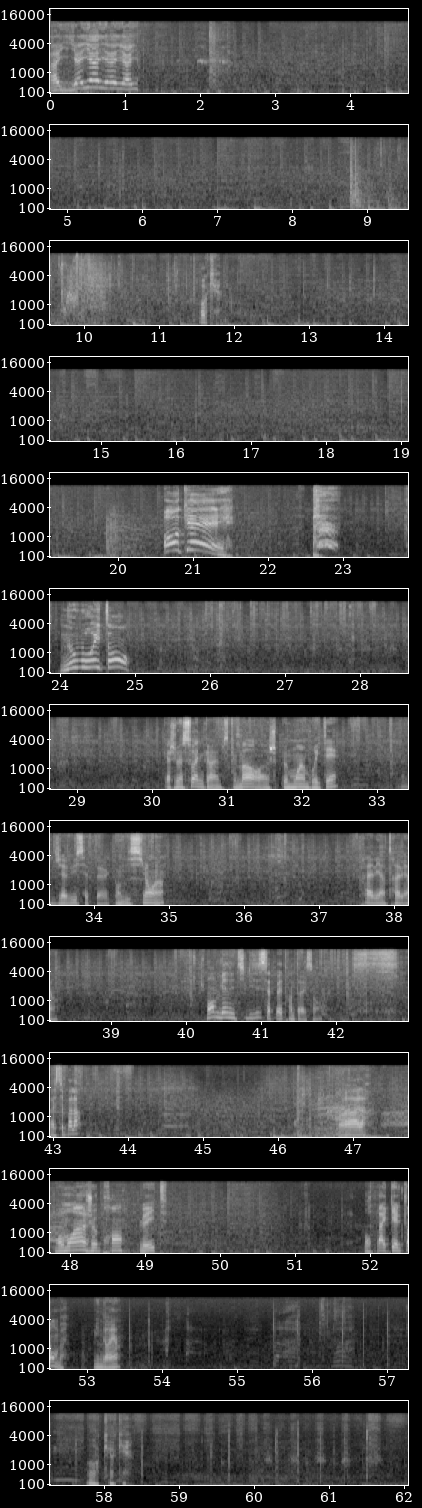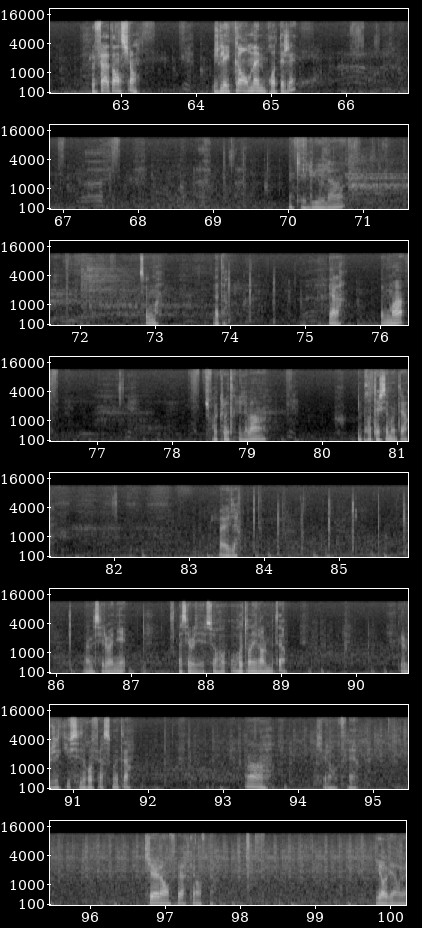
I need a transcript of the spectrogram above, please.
Aïe aïe aïe aïe aïe Nous bruitons Car je me soigne quand même, parce que mort, euh, je peux moins bruiter. On a déjà vu cette euh, condition. Hein. Très bien, très bien. Je m'en bien utilisé, ça peut être intéressant. Reste pas là. Voilà. Au moins, je prends le hit. Pour pas qu'elle tombe, mine de rien. Ok, ok. Je fais attention. Je l'ai quand même protégé. Ok, lui est là. Soigne-moi. Attends. Viens là. Soigne-moi. Je crois que l'autre est là-bas. hein. Il protège ses moteurs. Allez, viens. On va s'éloigner. Pas s'éloigner, se re- retourner vers le moteur. L'objectif, c'est de refaire ce moteur. Ah, quel enfer. Quel enfer, quel enfer. Il revient, revient.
